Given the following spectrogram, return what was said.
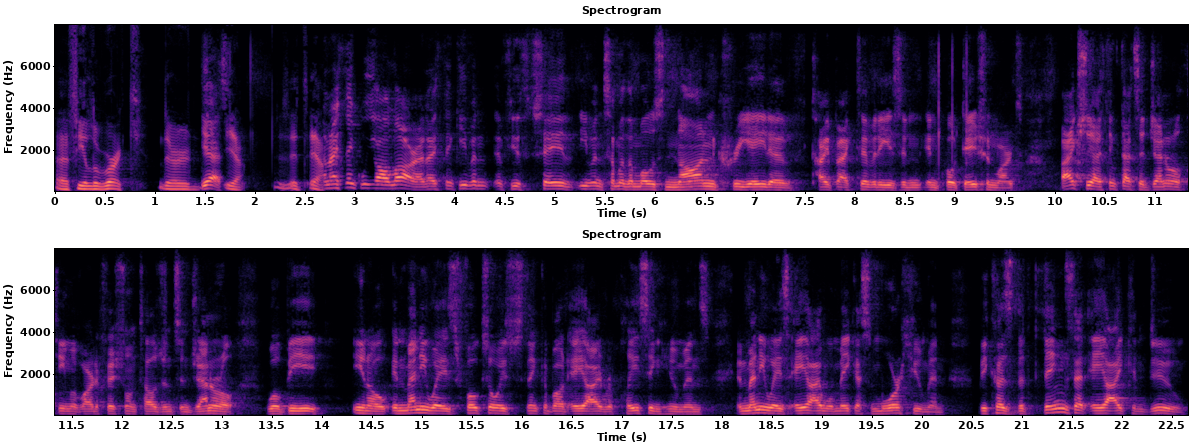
uh, field of work. They're yes, yeah. It, yeah. And I think we all are. And I think even if you say even some of the most non-creative type activities in, in quotation marks, actually, I think that's a general theme of artificial intelligence in general will be you know, in many ways, folks always think about AI replacing humans. In many ways, AI will make us more human because the things that AI can do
